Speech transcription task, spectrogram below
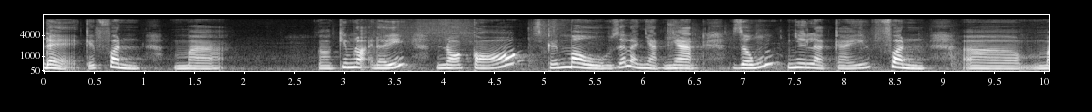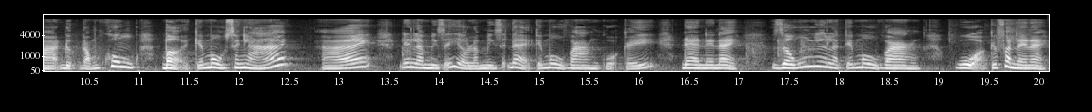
để cái phần mà uh, kim loại đấy nó có cái màu rất là nhạt nhạt giống như là cái phần uh, mà được đóng khung bởi cái màu xanh lá ấy. Đấy, nên là mình sẽ hiểu là mình sẽ để cái màu vàng của cái đèn này này giống như là cái màu vàng của cái phần này này.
